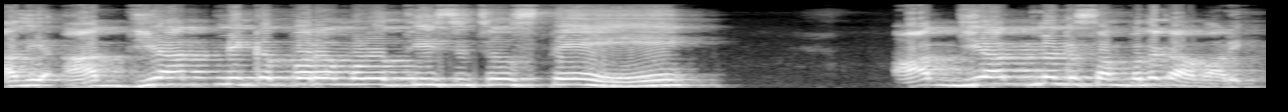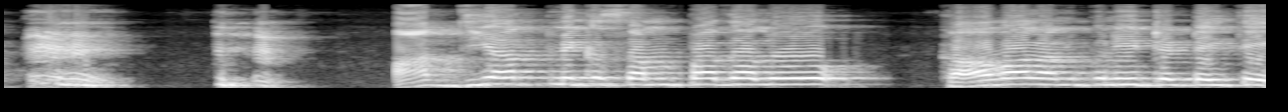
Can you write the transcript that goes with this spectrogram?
అది ఆధ్యాత్మిక పరములో తీసి చూస్తే ఆధ్యాత్మిక సంపద కావాలి. ఆధ్యాత్మిక సంపదలో కావాలనుకునేటట్టయితే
